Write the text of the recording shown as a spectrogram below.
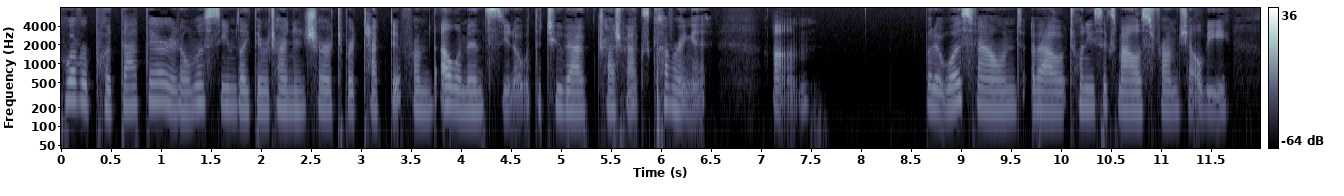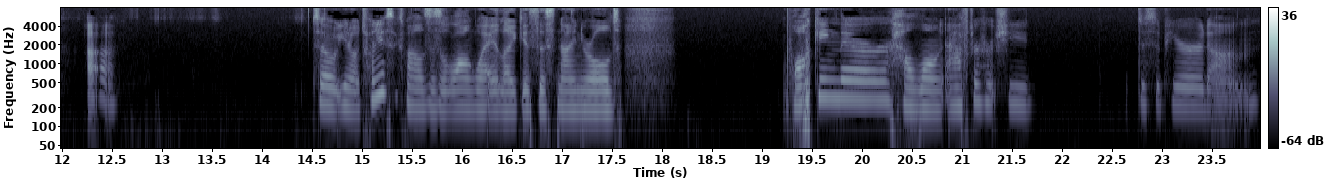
whoever put that there, it almost seemed like they were trying to ensure to protect it from the elements, you know, with the two bag trash bags covering it. Um, but it was found about 26 miles from Shelby. Uh, so, you know, 26 miles is a long way. Like, is this nine year old walking there? How long after her she disappeared? Um,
